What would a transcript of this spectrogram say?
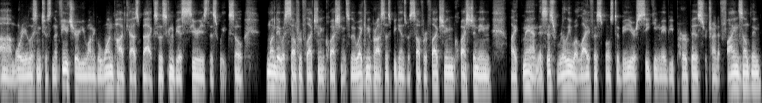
um, or you're listening to us in the future you want to go one podcast back so it's going to be a series this week. So Monday was self reflection and questioning. So the awakening process begins with self reflection, questioning, like, man, is this really what life is supposed to be? Or seeking maybe purpose or trying to find something.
